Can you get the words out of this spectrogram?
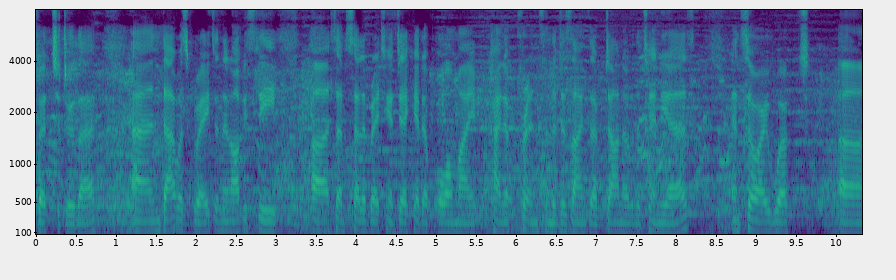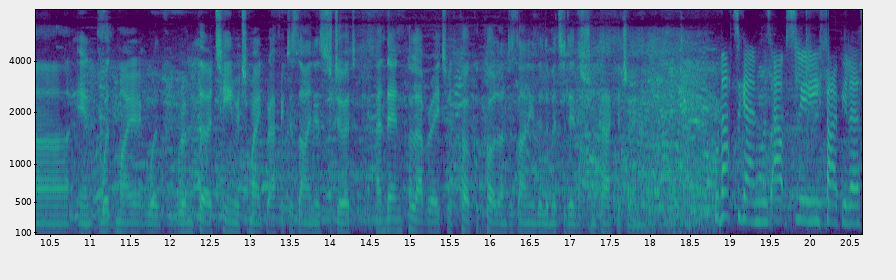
Fit to do that, and that was great. And then obviously, uh, so I'm celebrating a decade of all my kind of prints and the designs I've done over the 10 years, and so I worked. Uh, in, with my with Room 13, which my graphic design is to do it, and then collaborate with Coca-Cola on designing the limited edition packaging. Well, that again was absolutely fabulous.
